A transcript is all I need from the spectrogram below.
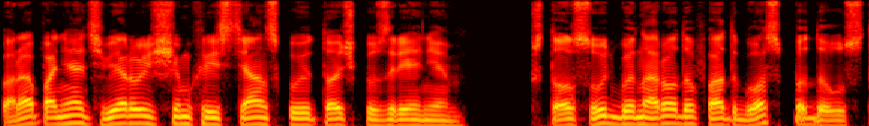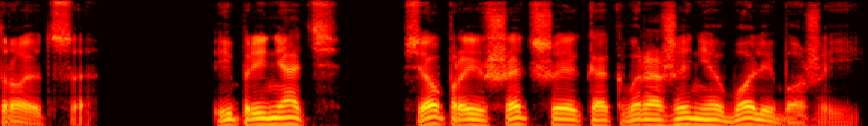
Пора понять верующим христианскую точку зрения, что судьбы народов от Господа устроятся, и принять все происшедшее как выражение воли Божией.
